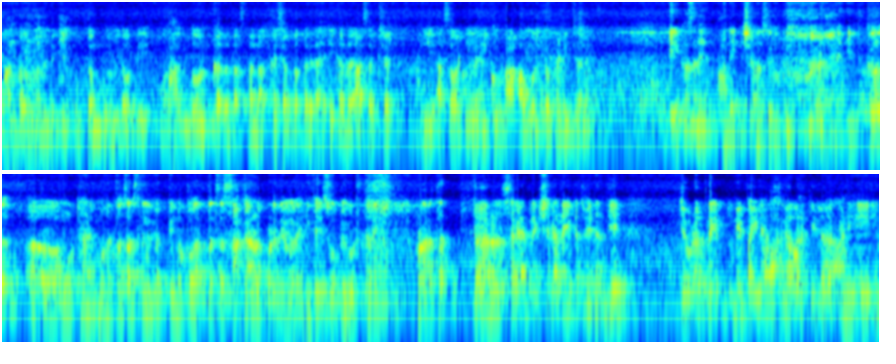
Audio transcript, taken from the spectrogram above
भाग दोन मध्ये देखील उत्तम भूमिका होती. भाग दोन करत असताना कशा प्रकारे? एखादा असा क्षण की असं वाटलं की खूप हा आवड किंवा कठीण क्षण आहे? एकच नाही अनेक क्षण असे होते. कारण इतकं मोठं आणि महत्वाचं असलेलं व्यक्तिमत्व आत्ताचं साकारणं पडद्यावर ही काही सोपी गोष्ट नाही. पण अर्थात तर सगळ्या प्रेक्षकांना एकच विनंती आहे जेवढं प्रेम तुम्ही पहिल्या भागावर केलं आणि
